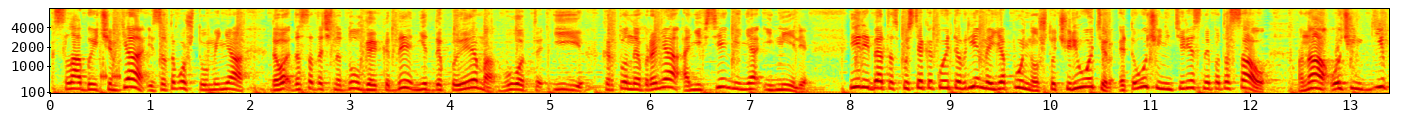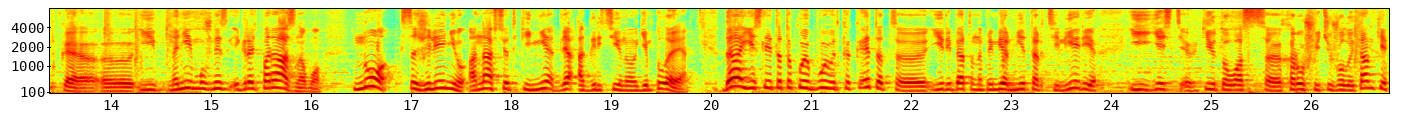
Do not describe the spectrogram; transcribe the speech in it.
слабые, чем я, из-за того, что у меня достаточно долгая КД, нет ДПМа, вот, и картонная броня, они все меня имели. И, ребята, спустя какое-то время я понял, что Чериотер это очень интересная потасау. Она очень гибкая, э, и на ней можно играть по-разному. Но, к сожалению, она все-таки не для агрессивного геймплея. Да, если это такой бой, вот как этот, э, и ребята, например, нет артиллерии, и есть какие-то у вас э, хорошие тяжелые танки,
